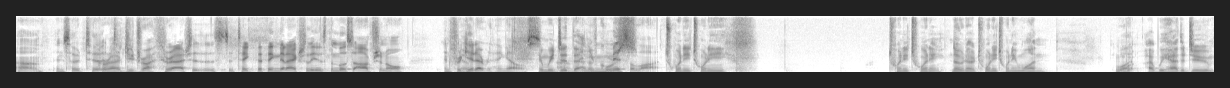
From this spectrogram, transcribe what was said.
Um, and so to, to do drive through ashes is to take the thing that actually is the most optional and forget everything else. And we did Um, that, and of you course. miss a lot. 2020 2020 no no 2021 What? I, we had to do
